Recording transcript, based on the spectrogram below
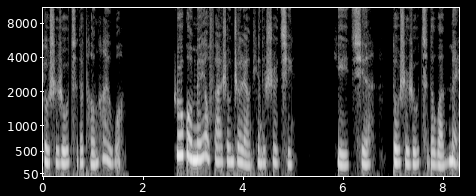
又是如此的疼爱我。如果没有发生这两天的事情，一切都是如此的完美。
